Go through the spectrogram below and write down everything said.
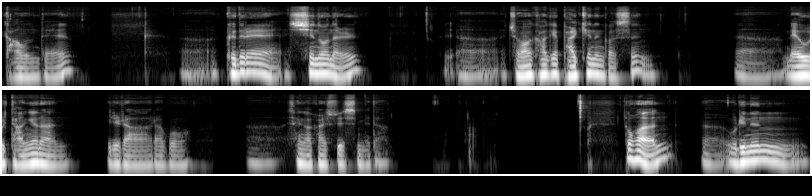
가운데 그들의 신원을 정확하게 밝히는 것은 매우 당연한 일이라라고 생각할 수 있습니다. 또한 우리는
